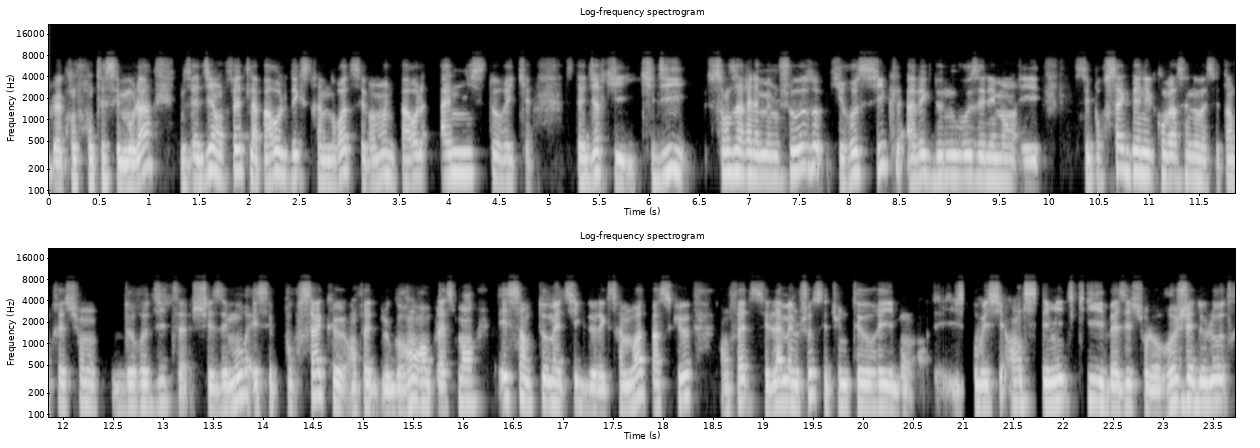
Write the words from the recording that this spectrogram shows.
lui a confronté ces mots-là, nous a dit en fait la parole d'extrême droite, c'est vraiment une parole anhistorique, c'est-à-dire qui, qui dit sans arrêt la même chose, qui recycle avec de nouveaux éléments. Et c'est pour ça que Daniel Conversano a cette impression de redite chez Zemmour, et c'est pour ça que en fait le grand remplacement est symptomatique de l'extrême droite parce que en fait c'est la même chose, c'est une théorie. Bon, il se trouve ici antisémite qui est basée sur le rejet de l'autre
